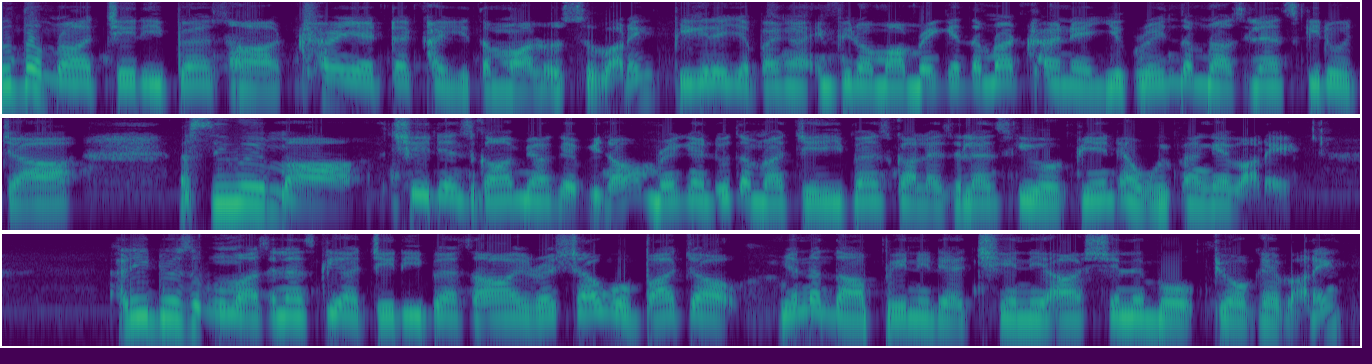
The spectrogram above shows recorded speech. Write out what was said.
ဒုသမ္မတ JD Vance ဟာ Trump ရဲ့တိုက်ခိုက်ရေးသမားလို့ဆိုပါတယ်ပြီးခဲ့တဲ့ရက်ပိုင်းကအင်ဖီတော်မှာ American သမ္မတ Trump နဲ့ Ukraine သမ္မတ Zelensky တို့ကြားအစည်းအဝေးမှာအခြေတင်စကားများခဲ့ပြီးတော့ American ဒုသမ္မတ JD Vance ကလည်း Zelensky ကိုပြင်းထန်ဝေဖန်ခဲ့ပါတယ်အဲ့ဒီတွေ့ဆုံမှုမှာ Zelensky က JD Vance ဟာရုရှားကိုဘာကြောင့်မျက်နှာသာပေးနေတဲ့အခြေအနေအားရှင်းလင်းဖို့ပြောခဲ့ပါတယ်။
